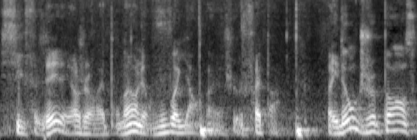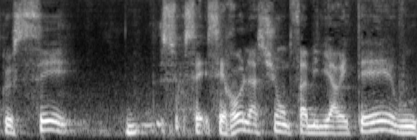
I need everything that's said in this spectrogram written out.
S'il faisait, d'ailleurs, je leur répondrais en leur vous voyant. Je le ferai pas. Et donc, je pense que ces, relations de familiarité ou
